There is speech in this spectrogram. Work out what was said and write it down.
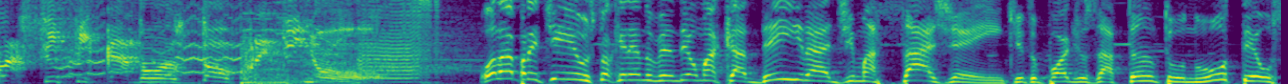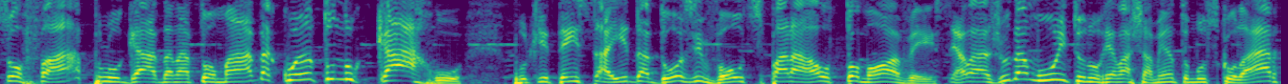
Classificados do Pretinho. Olá, pretinhos! Estou querendo vender uma cadeira de massagem que tu pode usar tanto no teu sofá, plugada na tomada, quanto no carro, porque tem saída 12 volts para automóveis. Ela ajuda muito no relaxamento muscular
